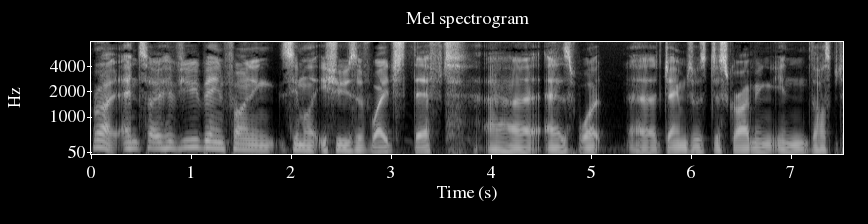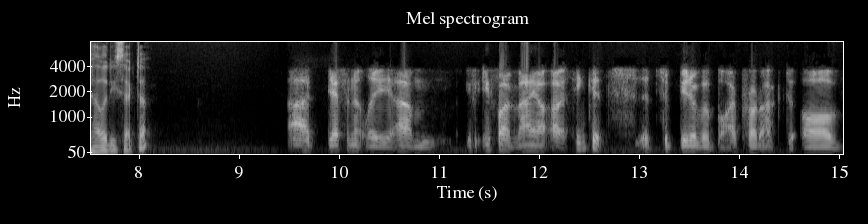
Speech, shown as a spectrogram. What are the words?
Right. And so, have you been finding similar issues of wage theft uh, as what uh, James was describing in the hospitality sector? Uh, definitely. Um, if, if I may, I, I think it's it's a bit of a byproduct of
